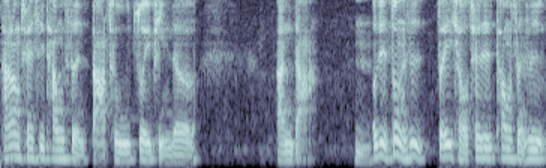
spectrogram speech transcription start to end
他让 Tracy Thompson 打出追平的安打，嗯，而且重点是这一球，Tracy Thompson 是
